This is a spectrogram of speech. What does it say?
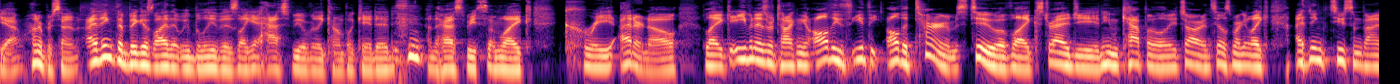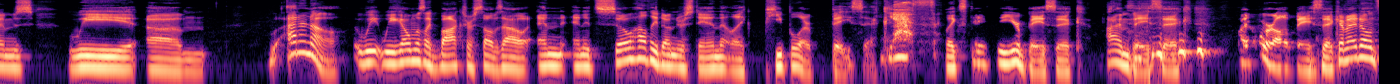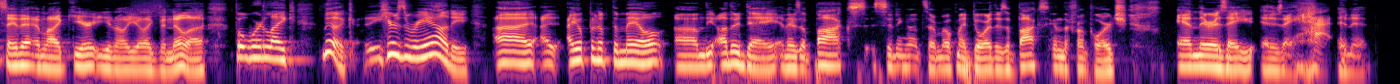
Yeah, 100%. I think the biggest lie that we believe is like it has to be overly complicated and there has to be some like create I don't know. Like even as we're talking all these all the terms too of like strategy and human capital and HR and sales market like I think too sometimes we um I don't know. We we almost like box ourselves out, and and it's so healthy to understand that like people are basic. Yes. Like Stacey, you're basic. I'm basic. like we're all basic and i don't say that and like you're you know you're like vanilla but we're like look here's the reality. Uh, I, I opened up the mail um, the other day and there's a box sitting on so i'm open my door. There's a box in the front porch and there is a there's a hat in it.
